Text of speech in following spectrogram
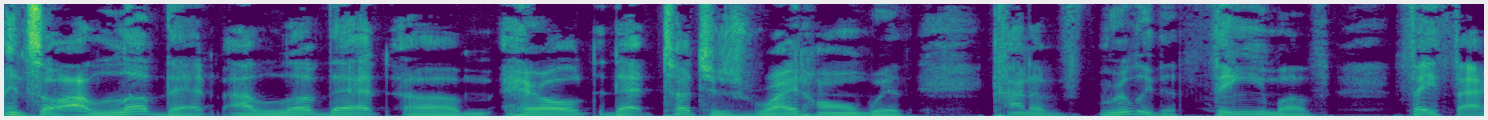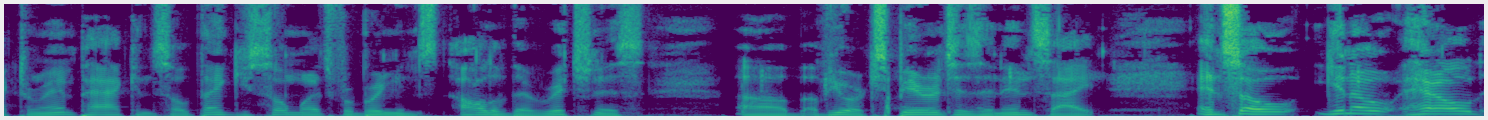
And so I love that. I love that, um, Harold, that touches right home with kind of really the theme of faith factor impact. And so thank you so much for bringing all of the richness uh, of your experiences and insight. And so, you know, Harold,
